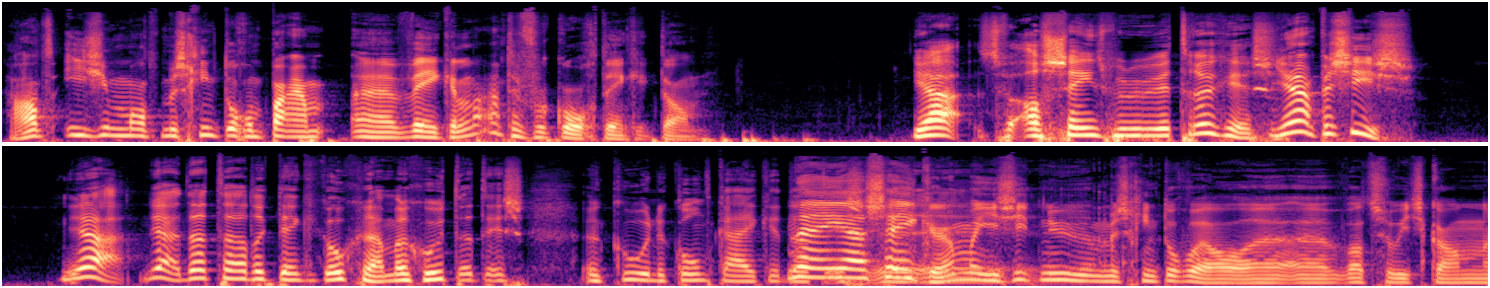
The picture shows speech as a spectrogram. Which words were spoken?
had Izimat misschien toch een paar eh, weken later verkocht, denk ik dan. Ja, als Sainsbury weer terug is. Ja, precies. Ja, ja, dat had ik denk ik ook gedaan. Maar goed, dat is een koe in de kont kijken. Dat nee, is, ja, eh, zeker. maar je eh, ziet nu misschien toch wel eh, wat zoiets kan,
